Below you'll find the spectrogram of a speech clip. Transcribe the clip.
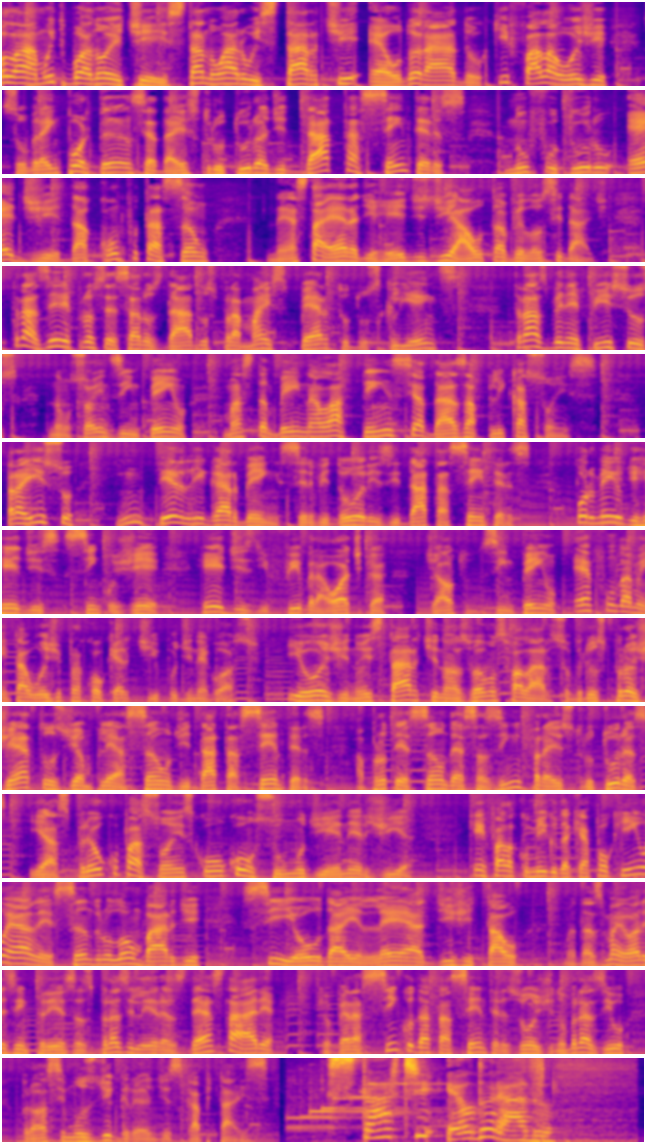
Olá, muito boa noite. Está no ar o Start Eldorado, que fala hoje sobre a importância da estrutura de data centers no futuro edge da computação nesta era de redes de alta velocidade. Trazer e processar os dados para mais perto dos clientes traz benefícios não só em desempenho, mas também na latência das aplicações. Para isso, interligar bem servidores e data centers por meio de redes 5G, redes de fibra ótica de alto desempenho é fundamental hoje para qualquer tipo de negócio. E hoje, no Start, nós vamos falar sobre os projetos de ampliação de data centers, a proteção dessas infraestruturas e as preocupações com o consumo de energia. Quem fala comigo daqui a pouquinho é Alessandro Lombardi, CEO da Elea Digital uma das maiores empresas brasileiras desta área, que opera cinco data centers hoje no Brasil, próximos de grandes capitais. Start Eldorado.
